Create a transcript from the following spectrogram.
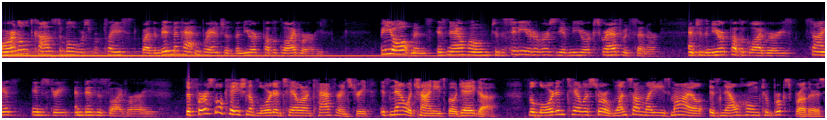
Arnold Constable was replaced by the Mid Manhattan branch of the New York Public Library. B. Altman's is now home to the City University of New York's Graduate Center and to the New York Public Library's Science, Industry, and Business Library. The first location of Lord and Taylor on Catherine Street is now a Chinese bodega. The Lord and Taylor store once on Ladies Mile is now home to Brooks Brothers,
